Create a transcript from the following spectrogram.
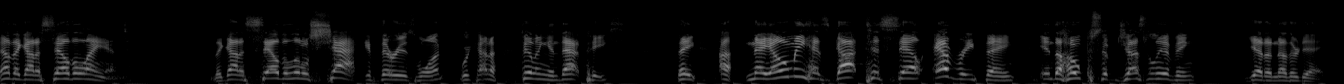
Now they got to sell the land. They got to sell the little shack if there is one. We're kind of filling in that piece. They uh, Naomi has got to sell everything in the hopes of just living yet another day.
